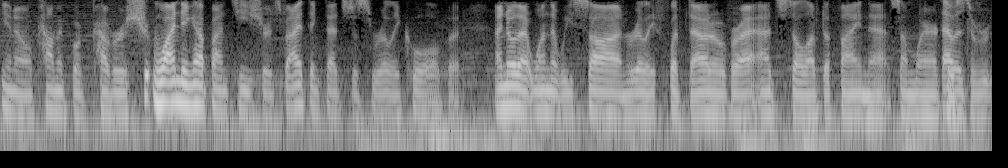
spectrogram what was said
you know comic book covers sh- winding up on T-shirts, but I think that's just really cool. But I know that one that we saw and really flipped out over. I, I'd still love to find that somewhere. That was r-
